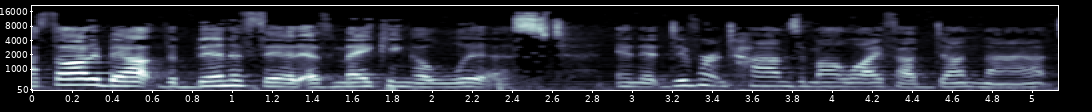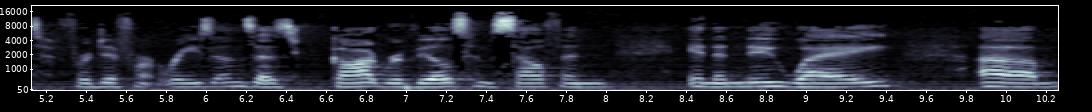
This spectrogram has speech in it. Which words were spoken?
I thought about the benefit of making a list and at different times in my life, I've done that for different reasons as God reveals Himself in, in a new way. Um,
